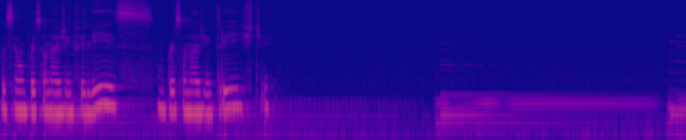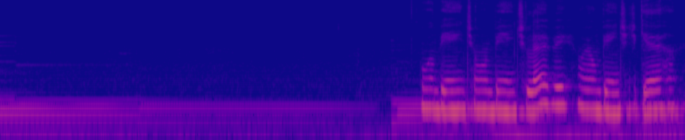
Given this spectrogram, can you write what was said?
Você é um personagem feliz, um personagem triste? O ambiente é um ambiente leve ou é um ambiente de guerra?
